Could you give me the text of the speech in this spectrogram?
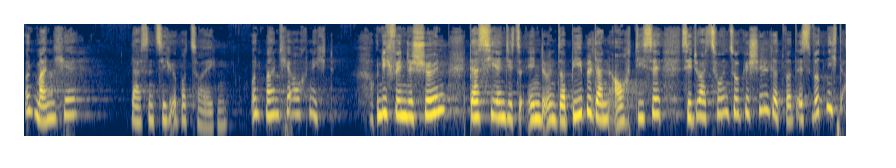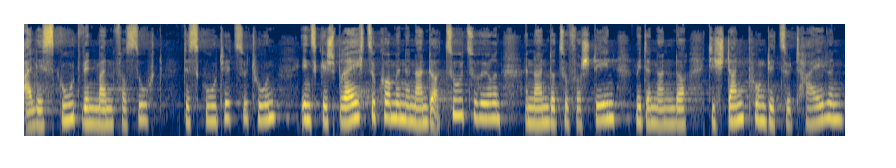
und manche lassen sich überzeugen und manche auch nicht. Und ich finde schön, dass hier in, die, in, der Bibel dann auch diese Situation so geschildert wird. Es wird nicht alles gut, wenn man versucht, das Gute zu tun, ins Gespräch zu kommen, einander zuzuhören, einander zu verstehen, miteinander die Standpunkte zu teilen.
